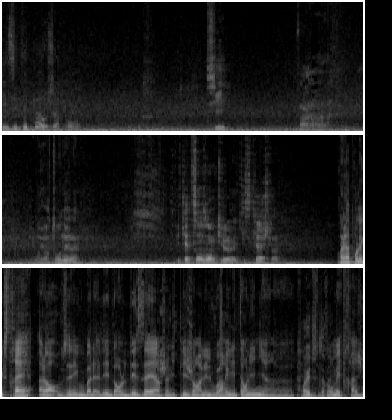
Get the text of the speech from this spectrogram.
Ils n'étaient pas au Japon. Si. Enfin, ils vont y retourner, là. Ça fait 400 ans qu'ils se cachent, là. Voilà pour l'extrait. Alors, vous allez vous balader dans le désert. J'invite les gens à aller le voir. Il est en ligne, hein, Ouais, ce tout à fait. court-métrage.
